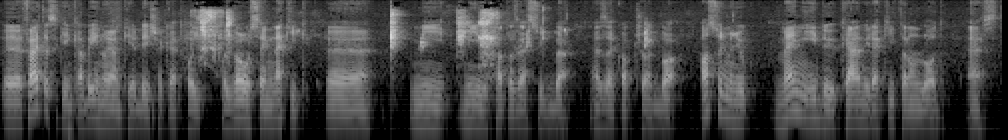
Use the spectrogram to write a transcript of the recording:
ö, felteszek inkább én olyan kérdéseket, hogy, hogy valószínűleg nekik ö, mi, mi juthat az eszükbe ezzel kapcsolatban. Az, hogy mondjuk mennyi idő kell, mire kitanulod ezt.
